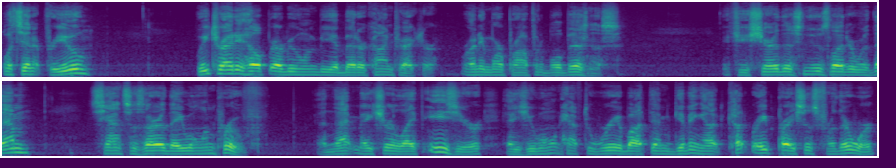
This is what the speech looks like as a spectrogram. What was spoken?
What's in it for you? We try to help everyone be a better contractor, run a more profitable business. If you share this newsletter with them, chances are they will improve. And that makes your life easier as you won't have to worry about them giving out cut rate prices for their work,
